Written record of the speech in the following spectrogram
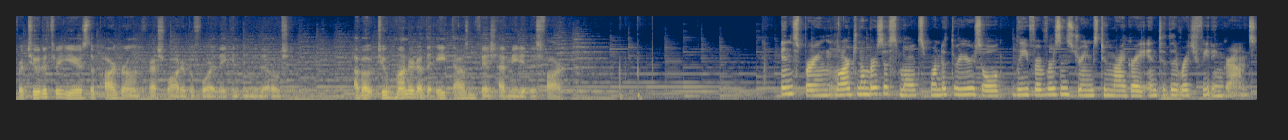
For two to three years, the parr grow in fresh water before they can enter the ocean. About 200 of the 8,000 fish have made it this far. In spring, large numbers of smolts, 1 to 3 years old, leave rivers and streams to migrate into the rich feeding grounds.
